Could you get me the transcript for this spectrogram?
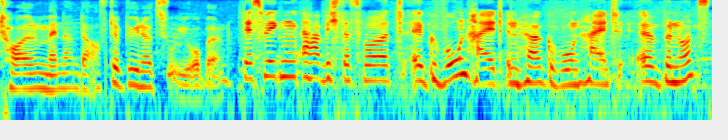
tollen Männern da auf der Bühne zujubeln. Deswegen habe ich das Wort äh, Gewohnheit in Hörgewohnheit äh, benutzt,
